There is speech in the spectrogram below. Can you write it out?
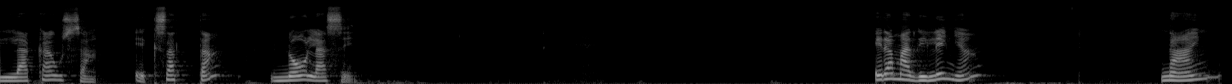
La causa exacta no la sé. ¿Era madrileña? Nein,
